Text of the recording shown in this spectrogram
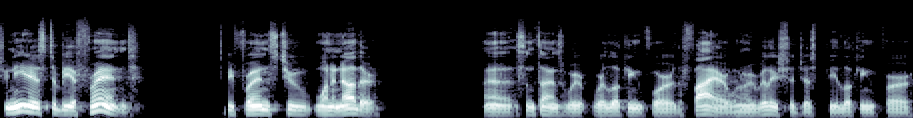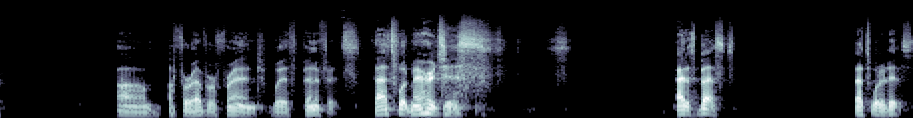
What you need is to be a friend, to be friends to one another. Uh, sometimes we're, we're looking for the fire when we really should just be looking for um, a forever friend with benefits. That's what marriage is at its best. That's what it is.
